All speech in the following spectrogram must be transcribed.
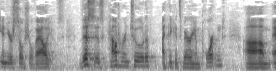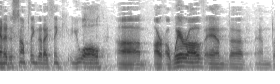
in your social values. This is counterintuitive. I think it's very important. Um, and it is something that I think you all um, are aware of and, uh, and, uh,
